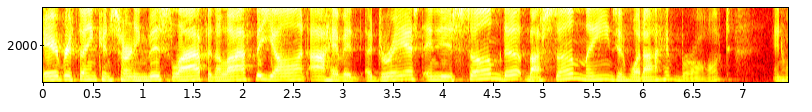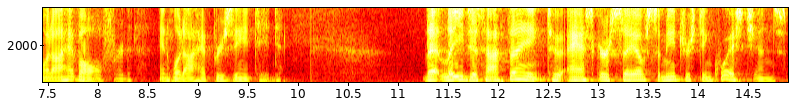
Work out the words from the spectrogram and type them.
Everything concerning this life and the life beyond, I have addressed, and it is summed up by some means in what I have brought, and what I have offered, and what I have presented. That leads us, I think, to ask ourselves some interesting questions.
